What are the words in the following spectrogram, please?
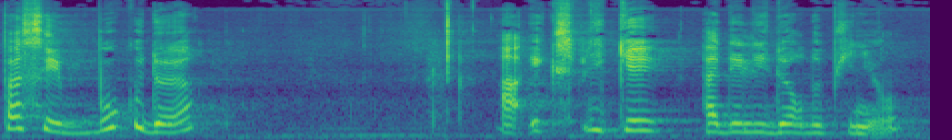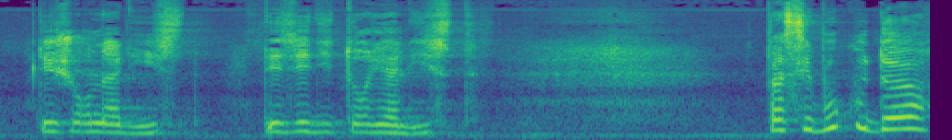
passé beaucoup d'heures à expliquer à des leaders d'opinion, des journalistes, des éditorialistes, passé beaucoup d'heures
